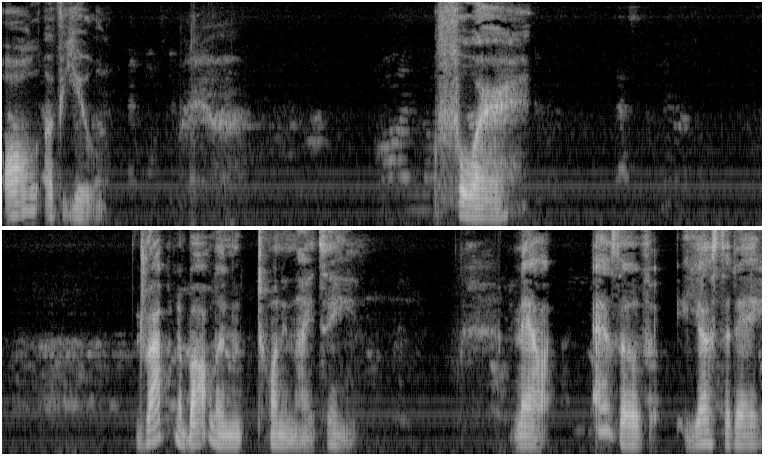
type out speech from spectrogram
all of you for dropping the ball in 2019. Now, as of yesterday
